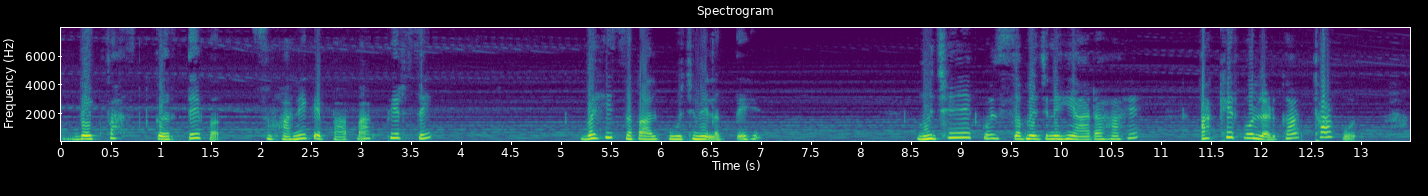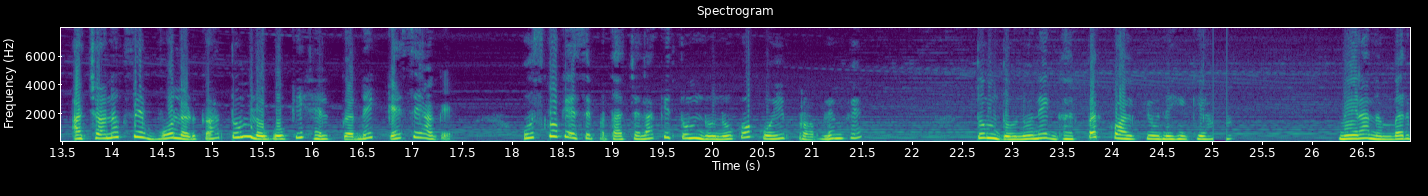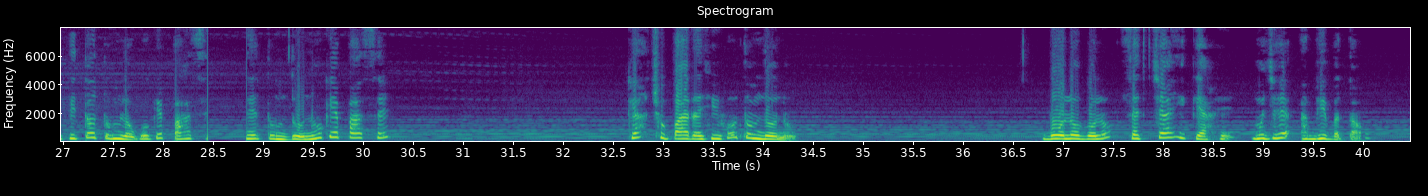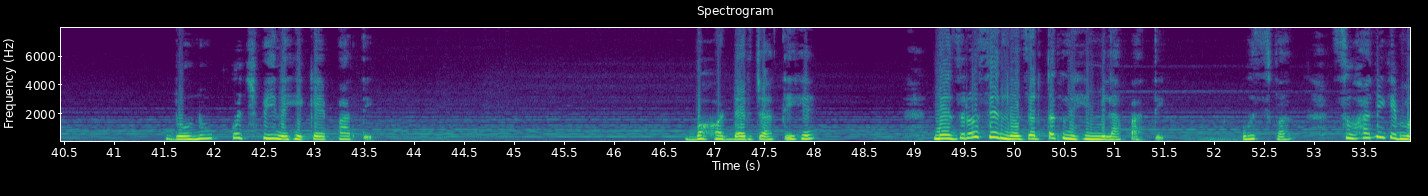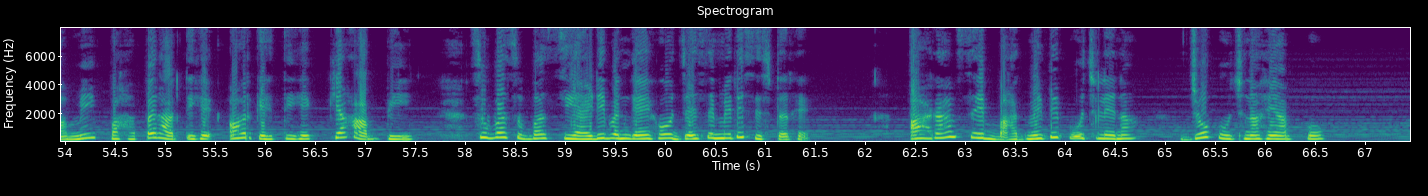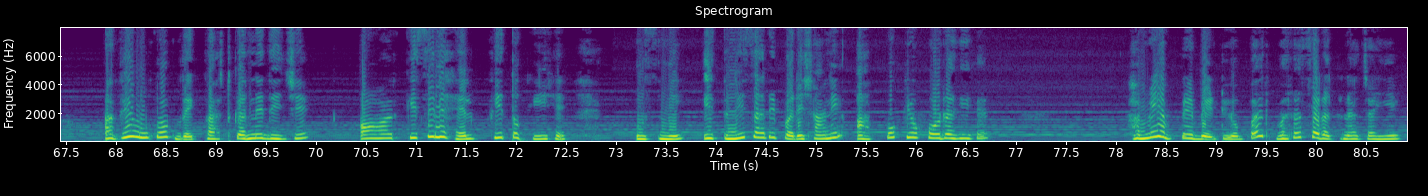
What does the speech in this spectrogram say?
ब्रेकफास्ट करते वक्त सुहाने के पापा फिर से वही सवाल पूछने लगते हैं। मुझे कुछ समझ नहीं आ रहा है, आखिर वो लड़का था कौन? अचानक से वो लड़का तुम लोगों की हेल्प करने कैसे आ गया? उसको कैसे पता चला कि तुम दोनों को कोई प्रॉब्लम है? तुम दोनों ने घर पर कॉल क्यों नहीं किया? मेरा नंबर भी तो तुम लोगों के पास है, तुम दोनों के पास है। क्या छुपा रही हो तुम दोनों? बोलो बोलो, सच्चाई क्या है? मुझे अभी बताओ। दोनों कुछ भी नहीं कह पाती। बहुत डर जाती है। नज़रों से नज़र तक नहीं मिला पाती। उस वक्त सुहानी की मम्मी वहाँ पर आती है और कहती है, क्या आप भी? सुबह सुबह सीआईडी बन गए हो जैसे मेरी सिस्टर है। आराम से बाद में भी पूछ लेना, जो पूछना है आपको। अभी उनको ब्रेकफास्ट करने दीजिए, और किसी ने हेल्प भी तो की है। उसमें इतनी सारी परेशानी आपको क्यों हो रही है? हमें अपने बेटियों पर भरोसा रखना चाहिए।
